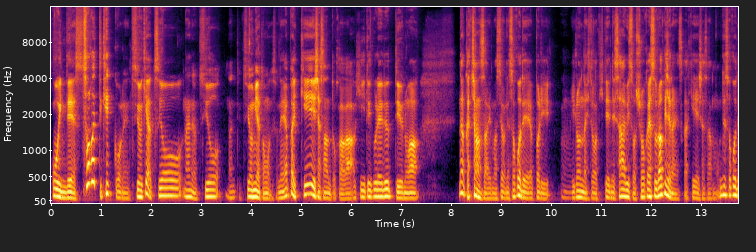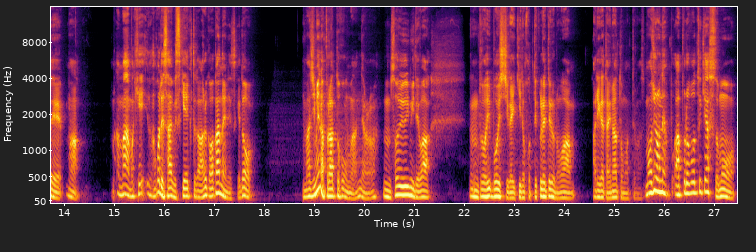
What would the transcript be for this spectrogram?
多いんで、それって結構ね、強気は強、なんだろう、強、なんて強みやと思うんですよね。やっぱり経営者さんとかが聞いてくれるっていうのは、なんかチャンスありますよね。そこでやっぱり、うん、いろんな人が来て、で、サービスを紹介するわけじゃないですか、経営者さんも。で、そこで、まあ、まあまあ、まあ、そこでサービス契約とかあるかわかんないんですけど、真面目なプラットフォームなんだろうな。うん、そういう意味では、うん、ボイシーが生き残ってくれてるのはありがたいなと思ってます。もちろんね、Apple Podcast も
